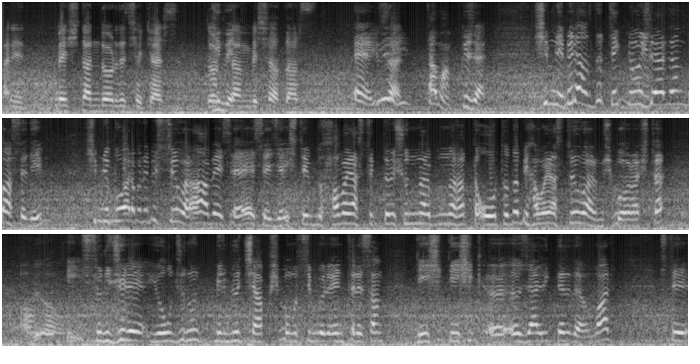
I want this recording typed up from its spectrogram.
Hani 5'ten 4'e çekersin. Gibi. 4'ten 5'e atarsın. Evet, Güzel. Tamam güzel. Şimdi biraz da teknolojilerden bahsedeyim. Şimdi bu arabada bir sürü var. ABS, ESC, işte hava yastıkları şunlar bunlar. Hatta ortada bir hava yastığı varmış bu araçta. Allah. Sürücüyle yolcunun birbirine çarpışmaması için böyle enteresan değişik değişik e, özellikleri de var. İşte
